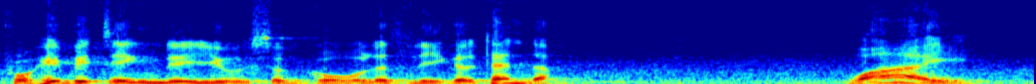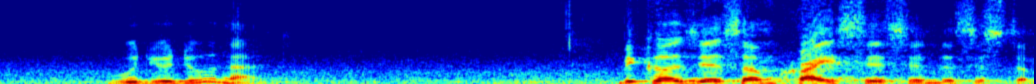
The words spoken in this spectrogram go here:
prohibiting the use of gold as legal tender. Why would you do that? Because there's some crisis in the system.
